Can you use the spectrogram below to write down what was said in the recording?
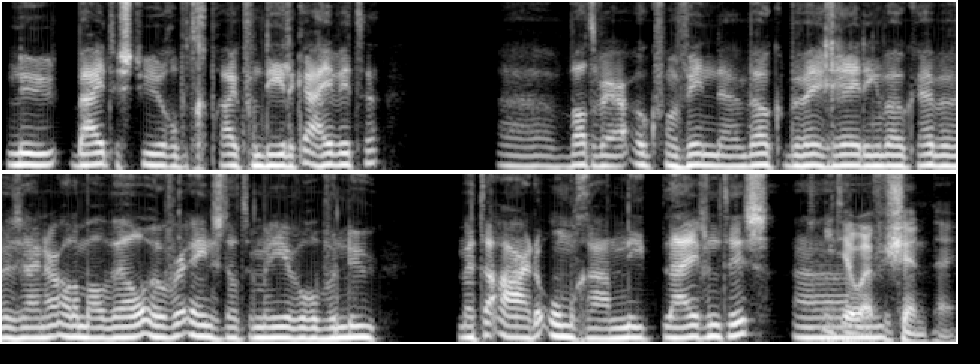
nu bij te sturen op het gebruik van dierlijke eiwitten. Eh, wat we er ook van vinden en welke beweegredenen we ook hebben. We zijn er allemaal wel over eens dat de manier waarop we nu met de aarde omgaan niet blijvend is. niet heel ehm, efficiënt, nee.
